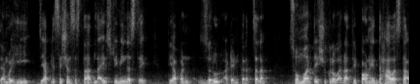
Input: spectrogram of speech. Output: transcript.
त्यामुळे ही जी आपले सेशन्स असतात लाईव्ह स्ट्रीमिंग असते ती आपण जरूर अटेंड करत चला. सोमवार ते शुक्रवार रात्री पावणे दहा वाजता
